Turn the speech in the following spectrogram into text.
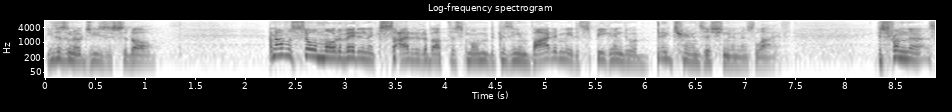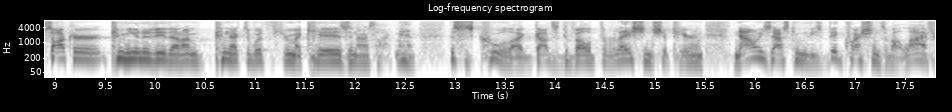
he doesn't know Jesus at all. And I was so motivated and excited about this moment because he invited me to speak into a big transition in his life. He's from the soccer community that I'm connected with through my kids. And I was like, man, this is cool. Like, God's developed a relationship here. And now he's asking me these big questions about life.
